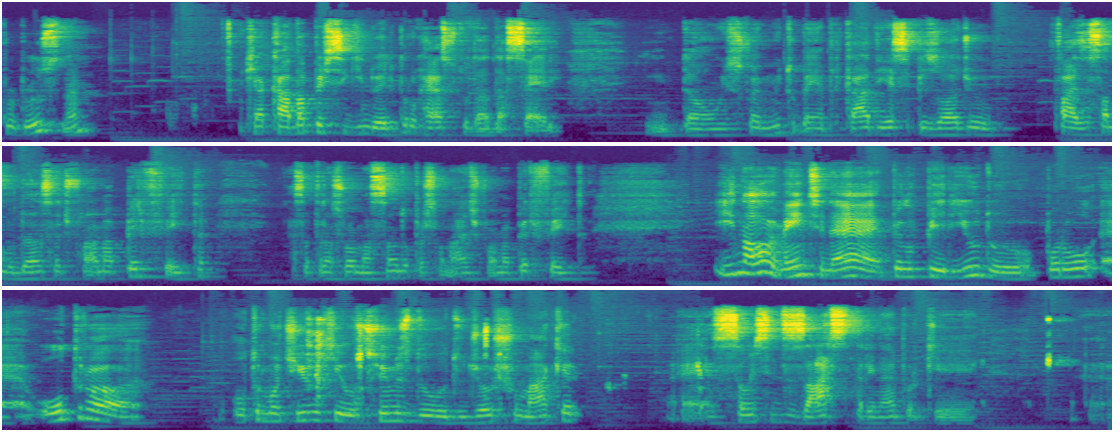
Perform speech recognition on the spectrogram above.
pro Bruce né? que acaba perseguindo ele pro resto da, da série. Então isso foi muito bem aplicado e esse episódio faz essa mudança de forma perfeita, essa transformação do personagem de forma perfeita. E novamente, né, pelo período, por é, outro, outro motivo que os filmes do, do Joe Schumacher é, são esse desastre, né, porque é,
